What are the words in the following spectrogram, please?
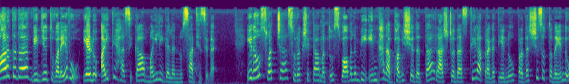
ಭಾರತದ ವಿದ್ಯುತ್ ವಲಯವು ಎರಡು ಐತಿಹಾಸಿಕ ಮೈಲಿಗಲನ್ನು ಸಾಧಿಸಿದೆ. ಇದು ಸ್ವಚ್ಛ, ಸುರಕ್ಷಿತ ಮತ್ತು ಸ್ವಾವಲಂಬಿ ಇಂಧನ ಭವಿಷ್ಯದತ್ತ ರಾಷ್ಟ್ರದ ಸ್ಥಿರ ಪ್ರಗತಿಯನ್ನು ಪ್ರದರ್ಶಿಸುತ್ತದೆ ಎಂದು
